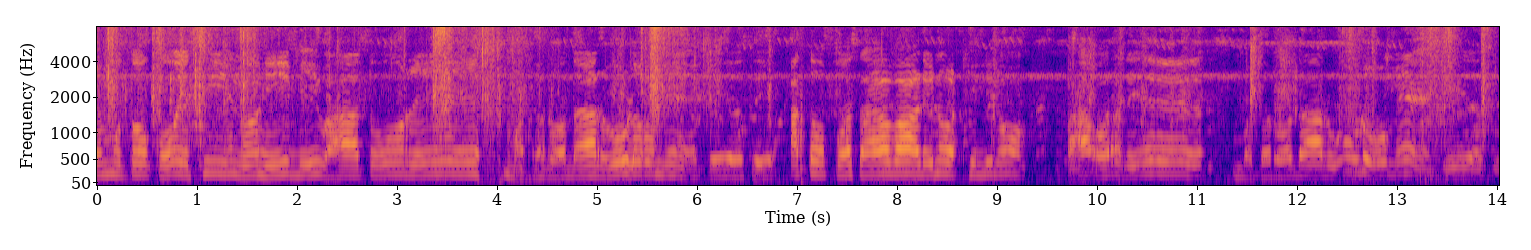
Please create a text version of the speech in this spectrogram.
એમ તો કોઈથી નહીં બીવાતો રે. મધરો દારૂડો મેં કેસે આ તો પસાવાડીનો ઠીલીનો પાવર રે. મધરો દારૂડો મેં કેસે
